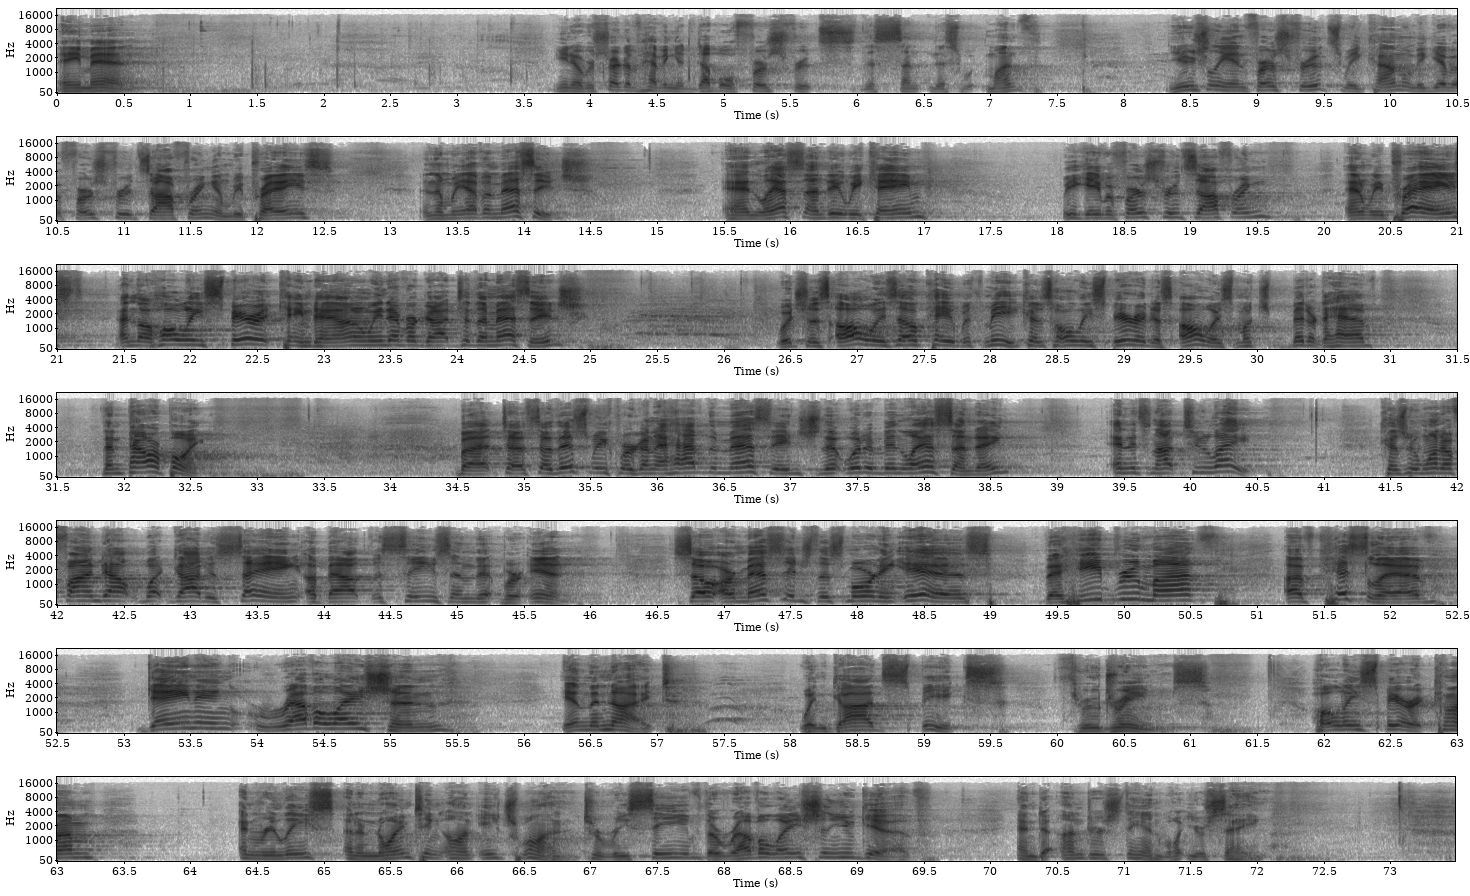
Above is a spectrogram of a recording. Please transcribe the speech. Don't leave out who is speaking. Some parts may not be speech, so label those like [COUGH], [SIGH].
Speaker 1: Amen. You know, we're sort of having a double first fruits this, this month. Usually in first fruits, we come and we give a first fruits offering and we praise, and then we have a message. And last Sunday we came, we gave a first fruits offering, and we praised, and the Holy Spirit came down, and we never got to the message which is always okay with me because Holy Spirit is always much better to have than PowerPoint. But uh, so this week we're going to have the message that would have been last Sunday, and it's not too late because we want to find out what God is saying about the season that we're in. So, our message this morning is the Hebrew month of Kislev gaining revelation in the night when God speaks through dreams. Holy Spirit, come and release an anointing on each one to receive the revelation you give and to understand what you're saying.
